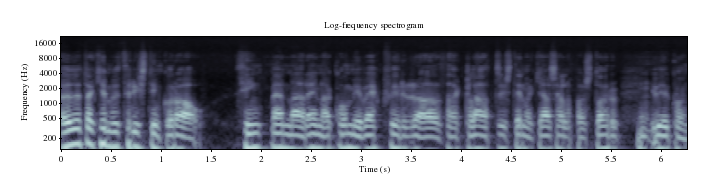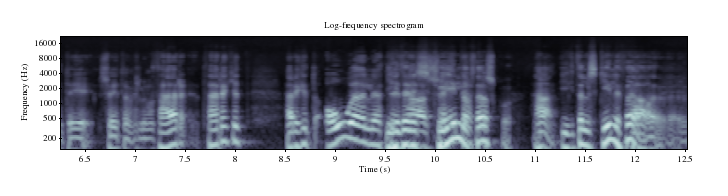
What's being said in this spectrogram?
auðvitað kemur þrýstingur á þingmenn að reyna að koma í vekk fyrir að það glatist inn á gæsalapa störf í viðkomandi sveitafélag og það er, það er ekkit það er ekkit óeðlilegt ég get alveg skilið það sko. Ha? ég get alveg skilið það. Já,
